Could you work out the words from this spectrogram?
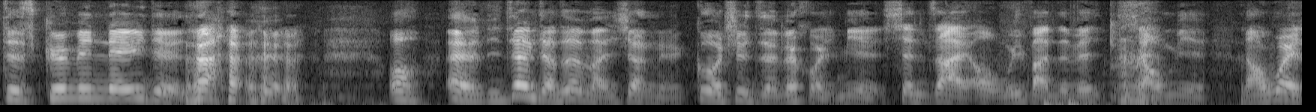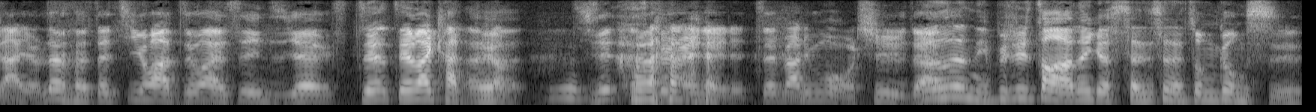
discriminated。哦，哎、你这样讲真的蛮像的。过去直接被毁灭，现在哦，吴亦凡直接被消灭，然后未来有任何在计划之外的事情，直接直接直接把你砍掉。呃，直接 discriminated，直接把你抹去，这样。但是你必须照着那个神圣的中共史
